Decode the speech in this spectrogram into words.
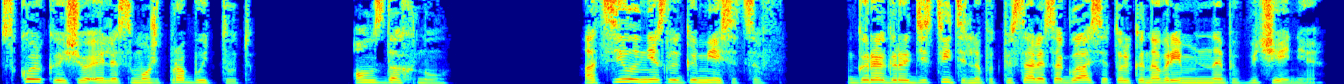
Сколько еще Эля сможет пробыть тут? Он вздохнул. От силы несколько месяцев. Грегоры действительно подписали согласие только на временное попечение.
